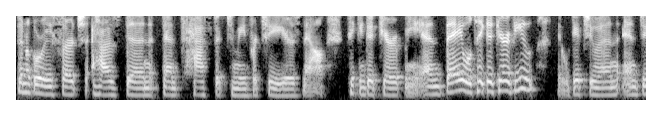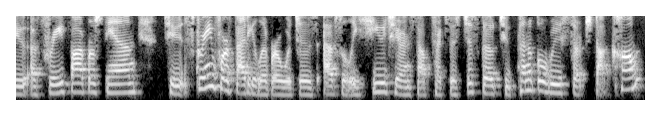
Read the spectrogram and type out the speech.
Pinnacle Research has been fantastic to me for two years now, taking good care of me. And they will take good care of you. They will get you in and do a free FibroScan to screen for fatty liver, which is absolutely huge here in South Texas. Just go to pinnacleresearch.com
